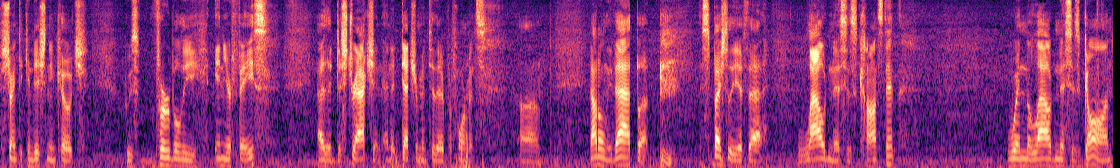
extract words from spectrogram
strength and conditioning coach who's verbally in your face as a distraction and a detriment to their performance. Um, not only that, but especially if that loudness is constant, when the loudness is gone,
